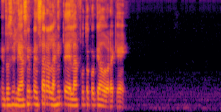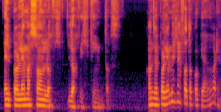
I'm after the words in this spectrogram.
Entonces le hacen pensar a la gente de la fotocopiadora que el problema son los, los distintos. Cuando el problema es la fotocopiadora.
